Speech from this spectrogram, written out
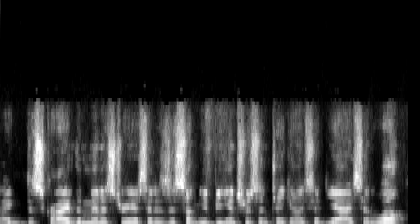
I described the ministry. I said, "Is this something you'd be interested in taking?" on?" He said, "Yeah." I said, "Well,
